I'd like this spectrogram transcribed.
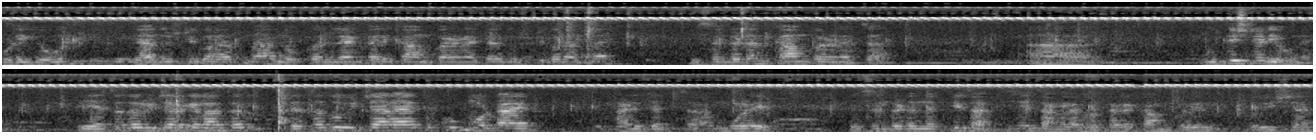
पुढे घेऊन या दृष्टिकोनातनं लोककल्याणकारी काम करण्याच्या दृष्टिकोनातनं ही संघटन काम करण्याचा उद्दिष्ट ठेवून आहे. तर याचा जर विचार केला तर त्याचा जो विचार आहे तो खूप मोठा आहे आणि त्याच्यामुळे हे संघटन नक्कीच अतिशय चांगल्या प्रकारे काम करेल भविष्यात.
